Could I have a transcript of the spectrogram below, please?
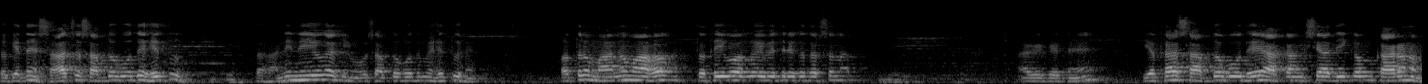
तो कहते हैं साच शाब्द बोधे हेतु तो हानि नहीं होगा क्यों वो शाब्द बोध में हेतु है? अत्र मानव आह तथे अन्वय व्यतिरिक दर्शन। आगे कहते हैं यथा शाब्द बोधे आकांक्षादिकम कारणम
